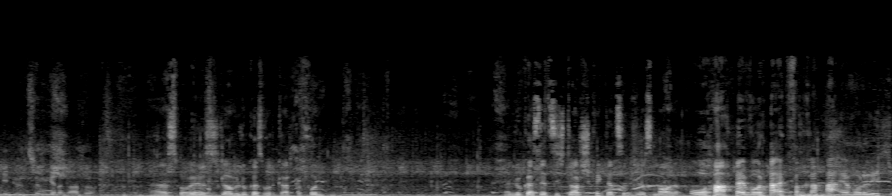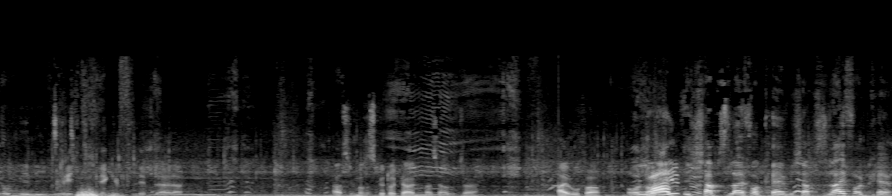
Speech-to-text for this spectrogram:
geh du zum Generator. Ja, das Problem ist, ich glaube, Lukas wurde gerade gefunden. Wenn Lukas jetzt nicht dodge, kriegt er ziemlich das Maul. Oha, er wurde einfach, er wurde richtig umgenietet. Richtig weggeflippt, Alter. Also ich muss es gedrückt halten, das ist ja sozial. Hi Ufer. Oh Lord, ich hab's live on cam, ich hab's live on cam.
